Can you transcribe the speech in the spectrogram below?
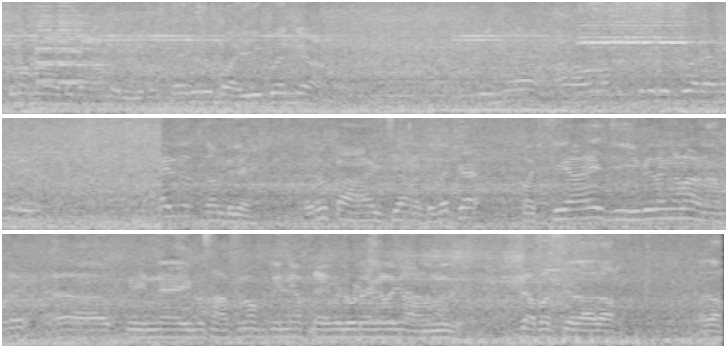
ഇപ്പോൾ നമ്മുടെ നാട്ടിൽ കാണാൻ പറ്റില്ല. പ്രത്യേക ഒരു വൈബ് തന്നെയാണ്. പിന്നെ അവരുടെ കുറിച്ച് പറയുകയാണെങ്കിൽ കണ്ടില്ലേ? ഓരോ കാഴ്ചയാണ് കേട്ടോ ഇതൊക്കെ പച്ചയായ ജീവിതങ്ങളാണ് നമ്മൾ പിന്നെ ഈ മുസാഫിർ പിന്നെ ഫ്രെയിമിലൂടെ ഞങ്ങൾ കാണുന്നത്. അതാ അതാ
